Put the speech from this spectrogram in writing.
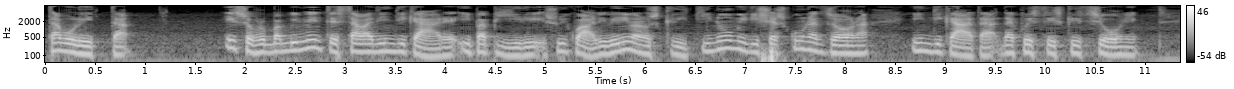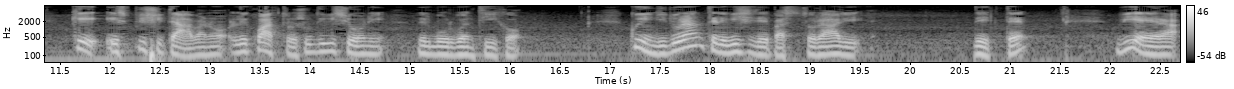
tavoletta. Esso probabilmente stava ad indicare i papiri sui quali venivano scritti i nomi di ciascuna zona indicata da queste iscrizioni, che esplicitavano le quattro suddivisioni del borgo antico. Quindi durante le visite pastorali dette vi era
